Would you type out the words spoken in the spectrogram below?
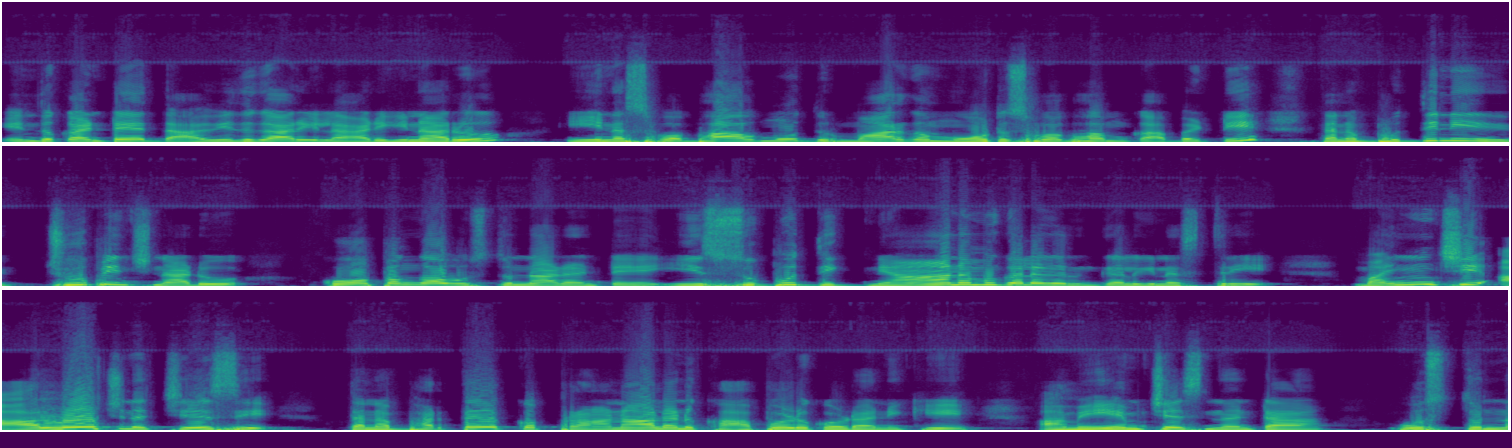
ఎందుకంటే దావీదు గారు ఇలా అడిగినారు ఈయన స్వభావము దుర్మార్గం మోటు స్వభావం కాబట్టి తన బుద్ధిని చూపించినాడు. కోపంగా వస్తున్నాడంటే ఈ సుబుద్ధి జ్ఞానము గల కలిగిన స్త్రీ మంచి ఆలోచన చేసి తన భర్త యొక్క ప్రాణాలను కాపాడుకోవడానికి ఆమె ఏం చేసిందంట? వస్తున్న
